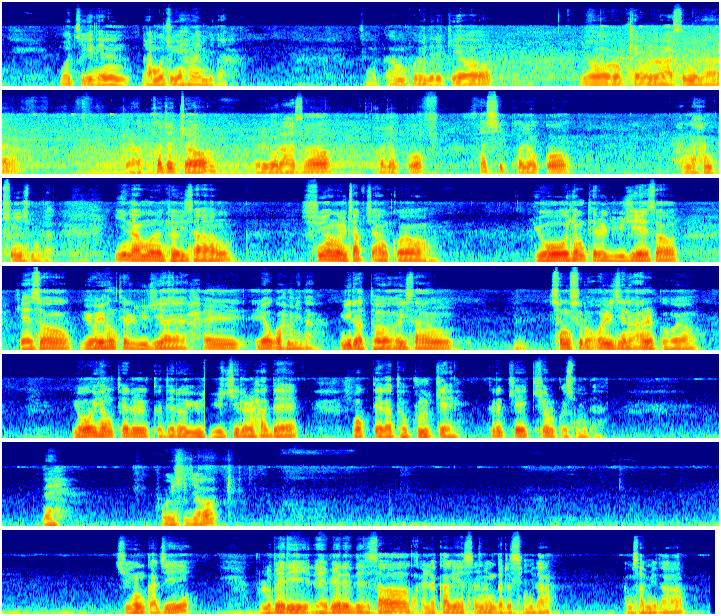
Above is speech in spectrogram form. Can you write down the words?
멋지게 되는 나무 중에 하나입니다. 잠깐 보여드릴게요. 이렇게 올라갔습니다. 쫙 커졌죠. 그리고 나서 커졌고 다시 퍼졌고 하나 한 축이십니다. 이 나무는 더 이상 수영을 잡지 않고요. 요 형태를 유지해서 계속 요 형태를 유지하려고 합니다. 위로 더 이상 층수로 올리지는 않을 거고요. 요 형태를 그대로 유지를 하되 목대가 더 굵게 그렇게 키울 것입니다. 네. 보이시죠? 지금까지 블루베리 레벨에 대해서 간략하게 설명드렸습니다. 감사합니다.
